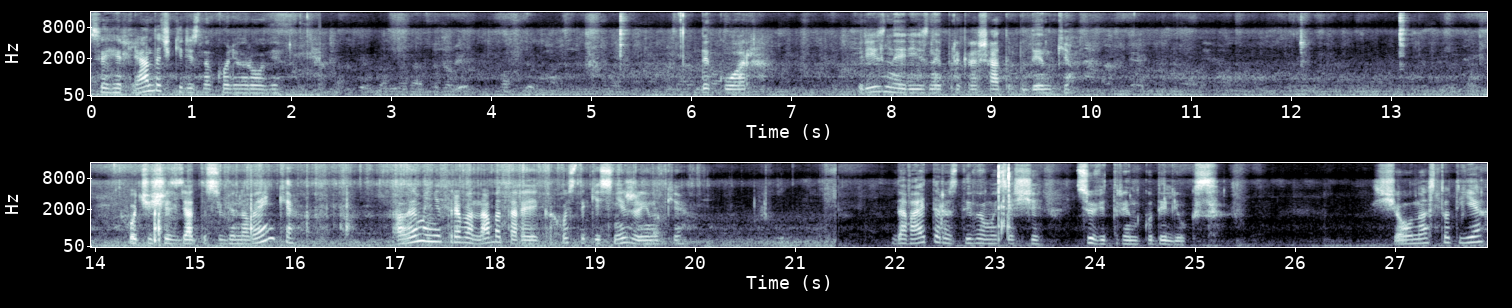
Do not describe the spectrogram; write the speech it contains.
Це гірляндочки різнокольорові. Декор. Різний різний прикрашати будинки. Хочу щось взяти собі новеньке, але мені треба на батарейках. Ось такі сніжинки. Давайте роздивимося ще цю вітринку делюкс. Що у нас тут є?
